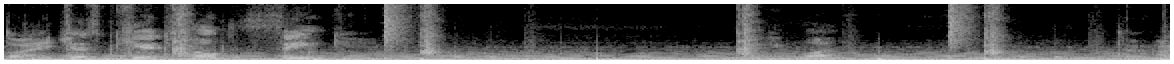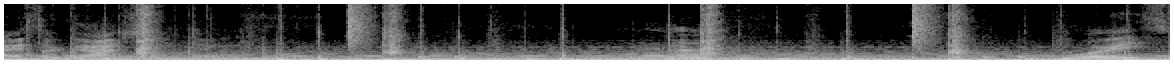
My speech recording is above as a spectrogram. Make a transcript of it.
But I just can't help thinking. Thinking what? that I forgot something. No worries.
